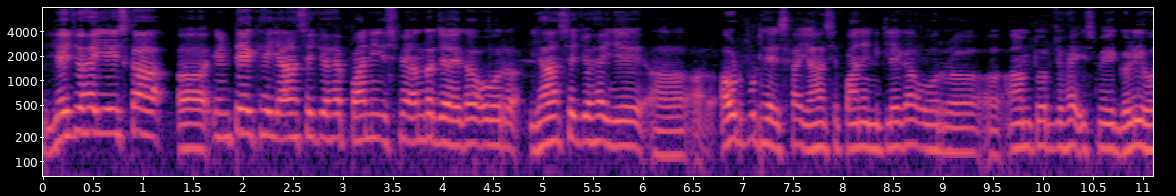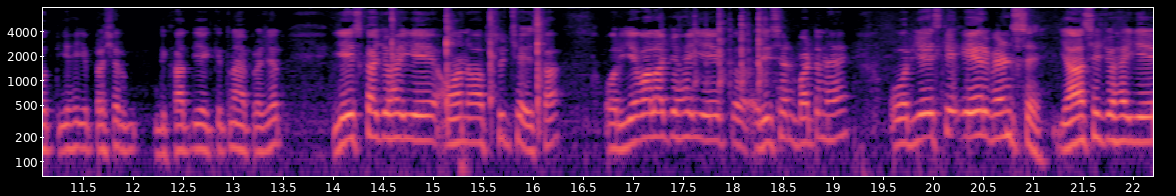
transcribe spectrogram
ये जो है, ये इसका इनटेक है, यहाँ से जो है पानी इसमें अंदर जाएगा और यहाँ से जो है ये आउटपुट है इसका, यहाँ से पानी निकलेगा और आमतौर जो है इसमें घड़ी होती है, ये प्रेशर दिखाती है कितना है प्रेशर ये इसका जो है, ये ऑन ऑफ़ स्विच है इसका और ये वाला जो है, ये एक रिसेंट बटन है और ये इसके एयर वेंट्स है। यहाँ से जो है ये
